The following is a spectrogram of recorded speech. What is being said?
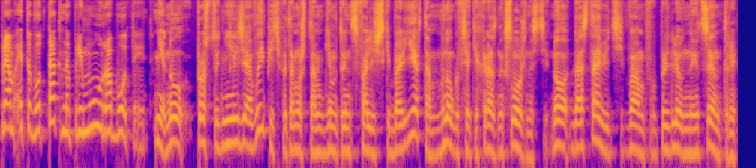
прям это вот так напрямую работает. Не, ну просто нельзя выпить, потому что там гематоэнцефалический барьер, там много всяких разных сложностей. Но доставить вам в определенные центры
